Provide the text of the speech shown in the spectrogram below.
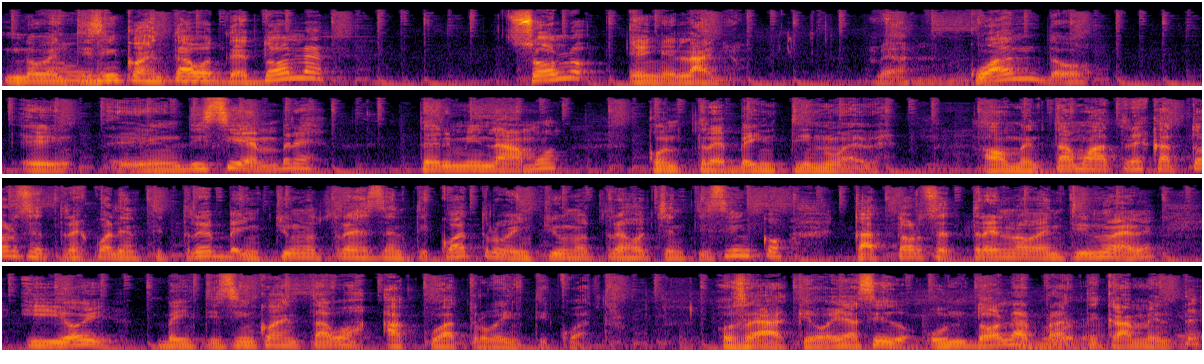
95 centavos de dólar solo en el año. Cuando en, en diciembre terminamos con 3.29. Aumentamos a 3.14, 3.43, 21.364, 21.385, 14.399 y hoy 25 centavos a 4.24. O sea que hoy ha sido un dólar prácticamente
